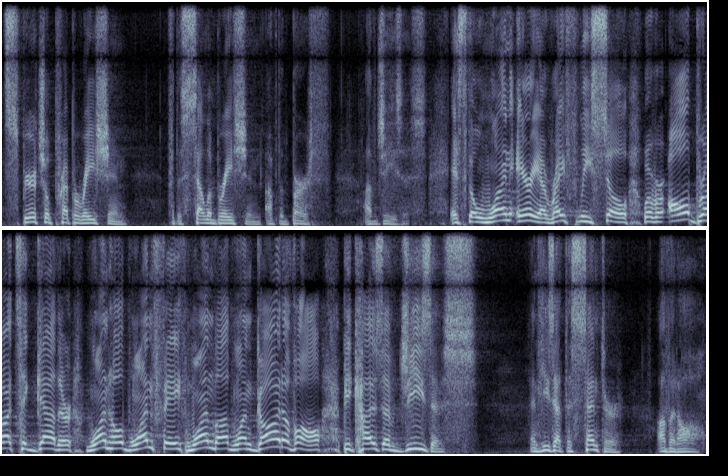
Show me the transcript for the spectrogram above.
spiritual preparation for the celebration of the birth of Jesus. It's the one area, rightfully so, where we're all brought together one hope, one faith, one love, one God of all because of Jesus. And He's at the center of it all.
